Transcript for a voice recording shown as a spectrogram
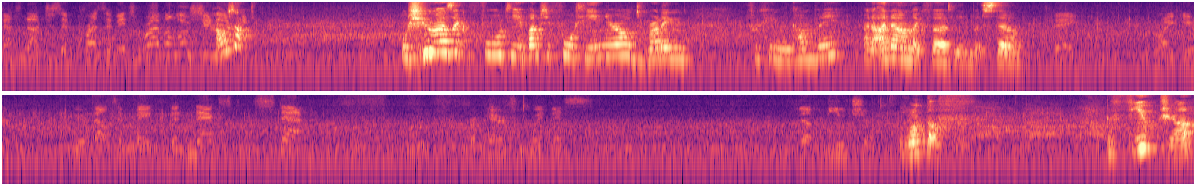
That's not just impressive, it's revolutionary. How's that? Was you guys like 40, a bunch of 14 year olds running freaking company? I know, I know I'm like 13, but still. Today, right here, we're about to make the next step. Prepare to witness the future. What the f? The future?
